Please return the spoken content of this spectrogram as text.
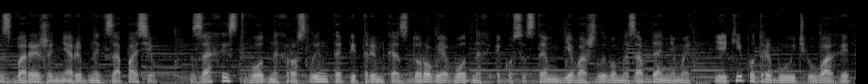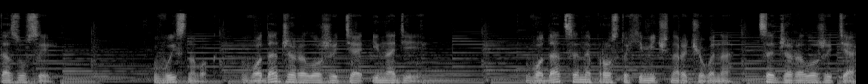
Збереження рибних запасів, захист водних рослин та підтримка здоров'я водних екосистем є важливими завданнями, які потребують уваги та зусиль. Висновок вода джерело життя і надії. Вода це не просто хімічна речовина, це джерело життя,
